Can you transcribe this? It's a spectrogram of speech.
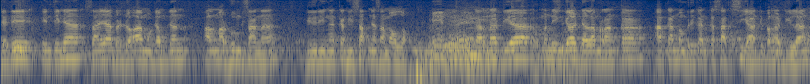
Jadi intinya saya berdoa mudah-mudahan almarhum di sana diringankan hisapnya sama Allah. Amin. Karena dia meninggal dalam rangka akan memberikan kesaksian di pengadilan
